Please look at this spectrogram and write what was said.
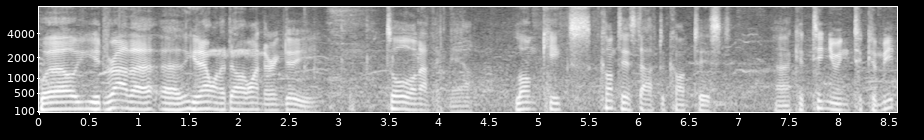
Well, you'd rather, uh, you don't want to die wondering, do you? It's all or nothing now. Long kicks, contest after contest, uh, continuing to commit,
